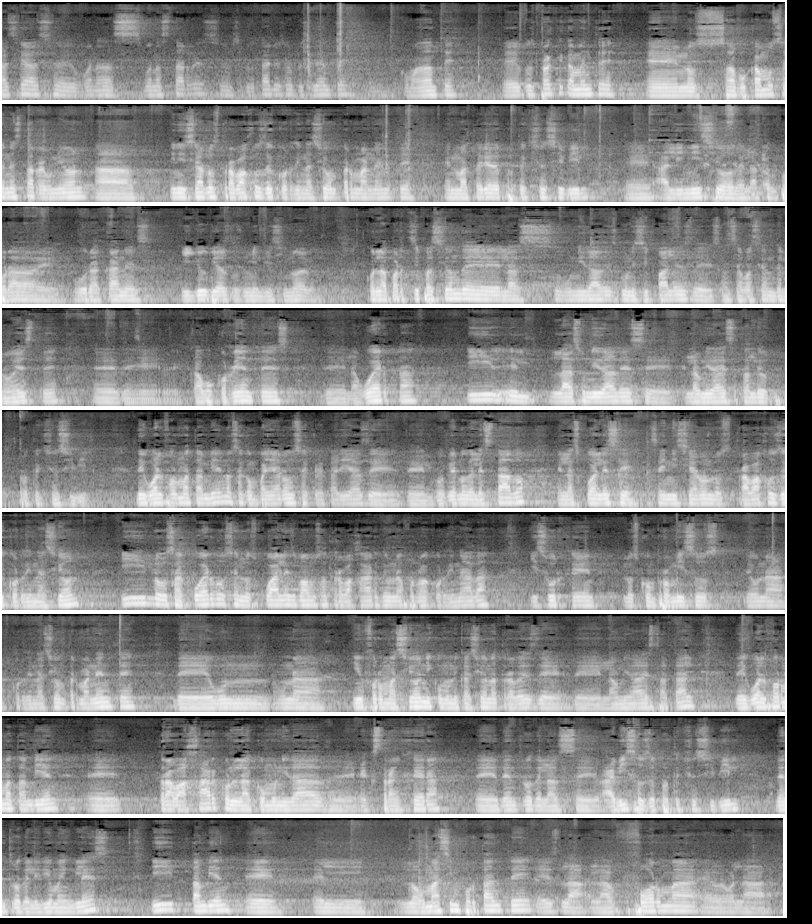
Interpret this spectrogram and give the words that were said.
Gracias, eh, buenas, buenas tardes, señor secretario, señor presidente, comandante. Eh, pues prácticamente eh, nos abocamos en esta reunión a iniciar los trabajos de coordinación permanente en materia de protección civil al inicio de la temporada de huracanes y lluvias 2019, con la participación de las unidades municipales de San Sebastián del Oeste, de Cabo Corrientes, de La Huerta, y las unidades, eh, la Unidad Estatal de Protección Civil. De igual forma también nos acompañaron secretarías del Gobierno del Estado en las cuales se, se, iniciaron los trabajos de coordinación y los acuerdos en los cuales vamos a trabajar de una forma coordinada y surgen los compromisos de una coordinación permanente, de un, una información y comunicación a través de, de, la unidad estatal. De igual forma también eh, trabajar con la comunidad eh, extranjera eh, dentro de los eh, avisos de protección civil dentro del idioma inglés. Y también lo más importante es la, forma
